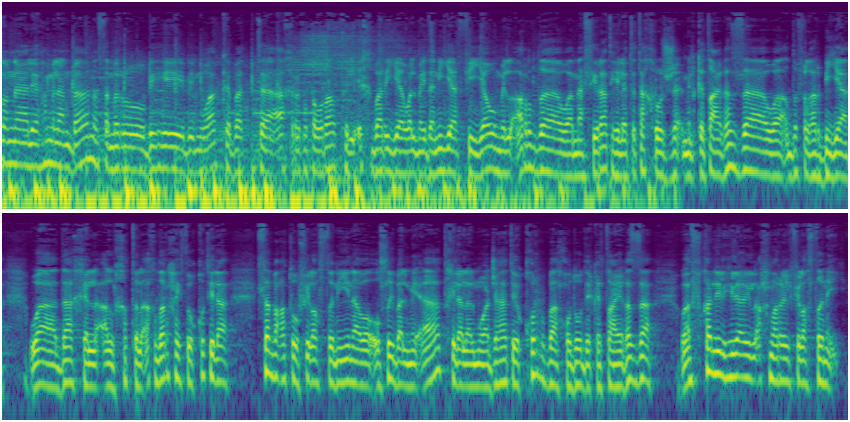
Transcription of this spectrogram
لأهم الأنباء نستمر به بمواكبة آخر التطورات الإخبارية والميدانية في يوم الأرض ومسيراته التي تخرج من قطاع غزة والضفة الغربية وداخل الخط الأخضر حيث قتل سبعة فلسطينيين وأصيب المئات خلال المواجهات قرب حدود قطاع غزة وفقا للهلال الأحمر الفلسطيني.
